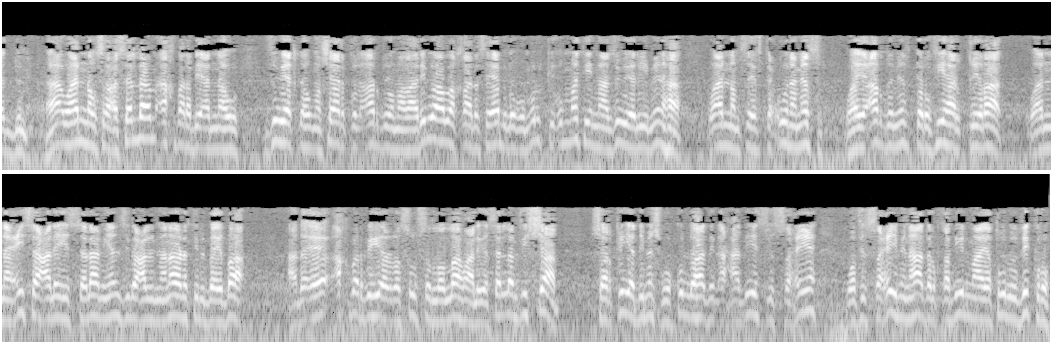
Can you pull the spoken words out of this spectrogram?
الدنيا. ها وأنه صلى الله عليه وسلم أخبر بأنه زويت له مشارق الأرض ومغاربها وقال سيبلغ ملك أمتي ما زوي لي منها وأنهم سيفتحون مصر وهي أرض يذكر فيها القيراط وأن عيسى عليه السلام ينزل على المنارة البيضاء. هذا إيه أخبر به الرسول صلى الله عليه وسلم في الشام شرقية دمشق وكل هذه الأحاديث في الصحيح وفي الصحيح من هذا القبيل ما يطول ذكره.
